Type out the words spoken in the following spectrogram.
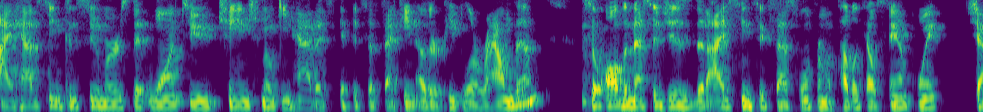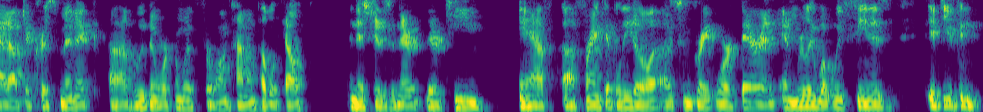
I have seen consumers that want to change smoking habits if it's affecting other people around them. So all the messages that I've seen successful from a public health standpoint, shout out to Chris Minnick, uh, who we've been working with for a long time on public health initiatives and their, their team. And uh, Frank Ippolito, uh, some great work there. And, and really what we've seen is if you can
